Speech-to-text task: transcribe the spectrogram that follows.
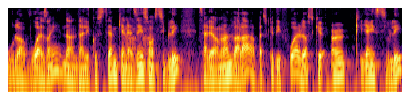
ou leurs voisins dans, dans l'écosystème canadien sont ciblés, ça a énormément de valeur parce que des fois, lorsque un client est ciblé,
